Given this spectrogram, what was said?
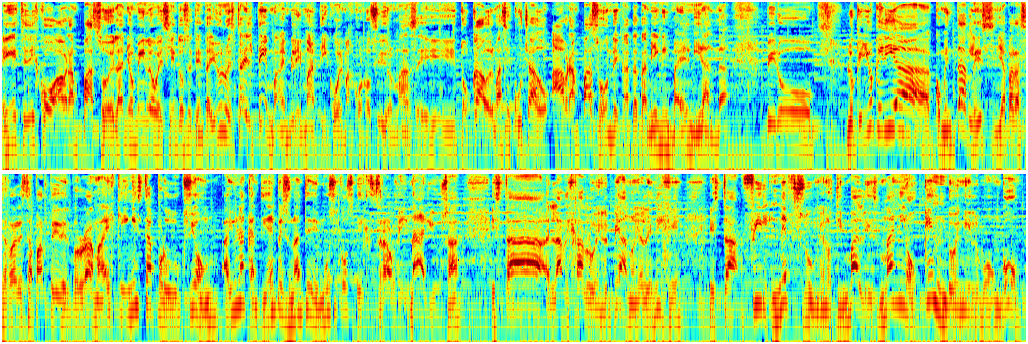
En este disco Abran Paso del año 1971 está el tema emblemático, el más conocido, el más eh, tocado, el más escuchado, Abran Paso, donde canta también Ismael Miranda. Pero lo que yo quería comentarles, ya para cerrar esta parte del programa, es que en esta producción hay una cantidad impresionante de músicos extraordinarios. ¿ah? Está Larry Harlow en el piano, ya les dije. Está Phil Nefsun en los timbales, Manny Oquendo en el bongo.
